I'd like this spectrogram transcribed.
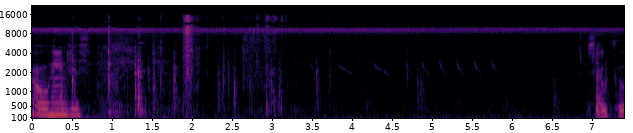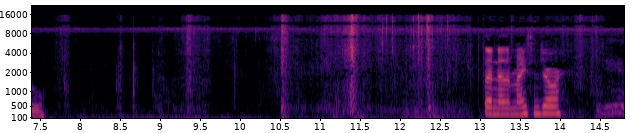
Oh, hinges. So cool. That another mason jar? Yeah.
